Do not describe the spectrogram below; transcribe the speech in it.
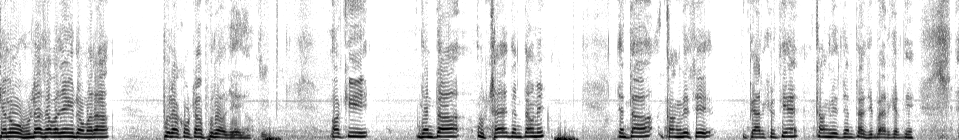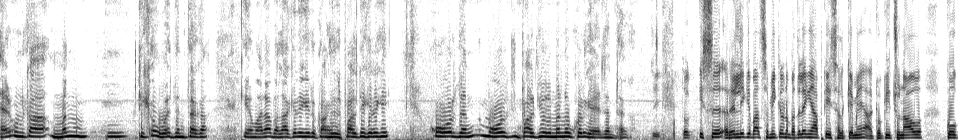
चलो हुडा साहब आ जाएँगे तो हमारा पूरा कोटा पूरा हो जाएगा। बाकी जनता उत्साह है जनता में। जनता कांग्रेस से प्यार करती है कांग्रेस जनता से प्यार करती है। और उनका मन टिका हुआ है जनता का कि हमारा भला करेगी तो कांग्रेस पार्टी करेगी और जन और पार्टियों से मन उखड़ गया है जनता का। जी तो इस रैली के बाद समीकरण बदलेंगे आपके इस हल्के में क्योंकि चुनाव को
